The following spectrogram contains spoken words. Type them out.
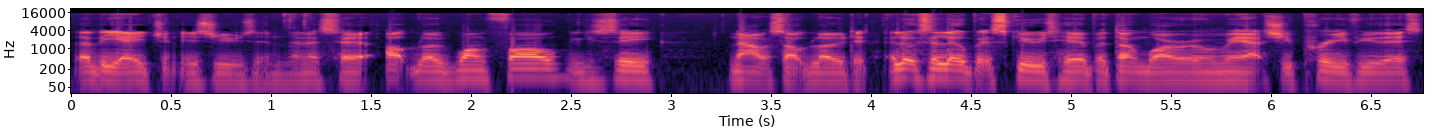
that the agent is using. Then let's hit upload one file. You can see now it's uploaded. It looks a little bit skewed here, but don't worry, when we actually preview this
